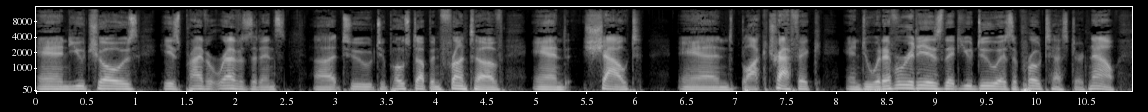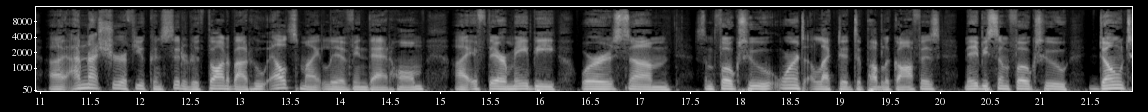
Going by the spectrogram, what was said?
And you chose his private residence uh, to, to post up in front of and shout and block traffic and do whatever it is that you do as a protester. Now, uh, I'm not sure if you considered or thought about who else might live in that home. Uh, if there maybe were some some folks who weren't elected to public office, maybe some folks who don't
